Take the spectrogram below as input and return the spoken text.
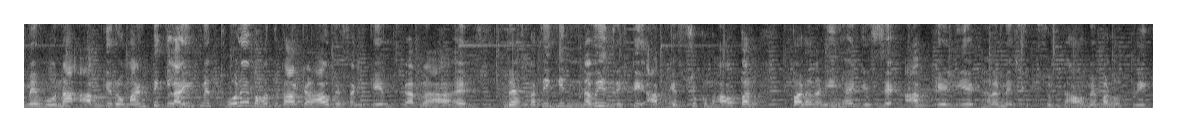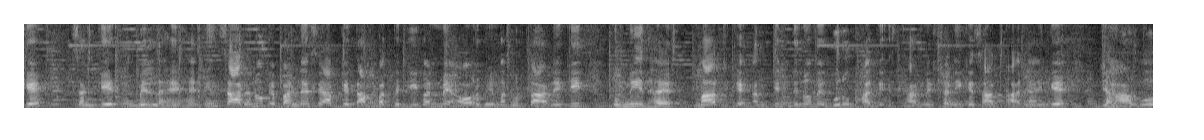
में होना आपकी रोमांटिक लाइफ में थोड़े बहुत उतार चढ़ाव के संकेत कर रहा है। बृहस्पति की नवी दृष्टि आपके सुख भाव पर पड़ रही है, जिससे आपके लिए घर में सुख सुविधाओं में बढ़ोतरी के संकेत मिल रहे हैं। इन साधनों के बढ़ने से आपके दाम्पत्य जीवन में और भी मधुरता आने की उम्मीद है। मार्च के अंतिम दिनों में गुरु भाग्य स्थान में शनि के साथ आ जाएँगे। जहाँ वो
